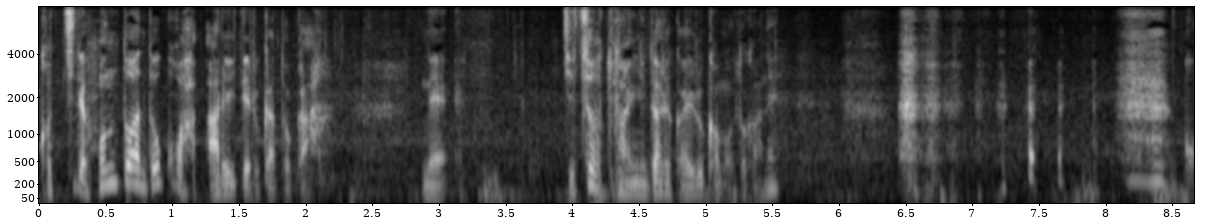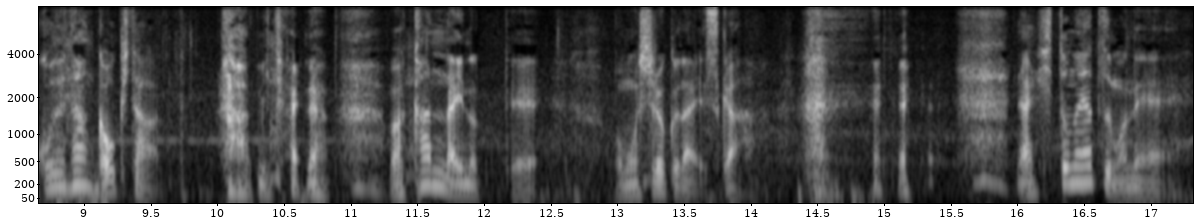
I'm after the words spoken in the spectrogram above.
こっちで本当はどこ歩いてるかとかね。実は隣に誰かいるかもとかね。ここで何か起きたらみたいな分かんないのって面白くないですか？人のやつもね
